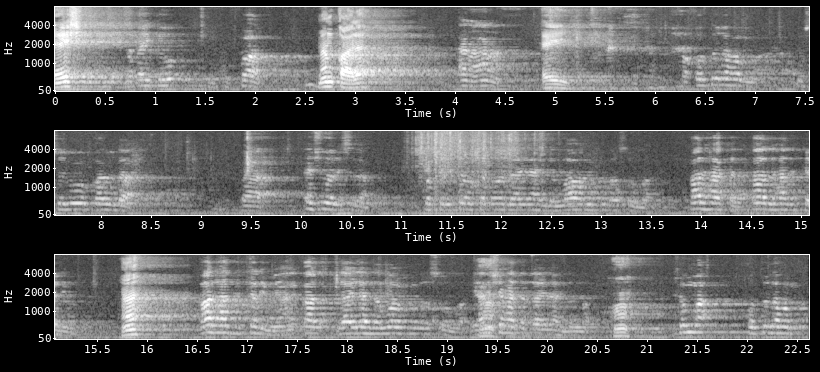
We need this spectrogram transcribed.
إيش؟ التقيت بالكفار من قاله؟ أنا أنا. أي. فقلت لهم مسلمون قالوا لا. فإيش هو الإسلام؟ قلت الإسلام تقول لا إله إلا الله ومحمد رسول الله. قال هكذا قال هذه الكلمة. ها؟ قال هذه الكلمة يعني قال لا إله إلا الله محمد رسول الله. يعني ها. شهد لا إله إلا الله. ها؟ ثم قلت لهم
